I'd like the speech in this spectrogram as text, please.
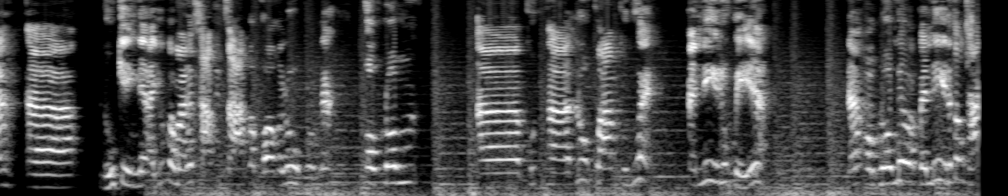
นะเอ่อหนูกิ่งเนี่ยอายุประมาณสักสามสิบสามก็พอกับลูกผมนะอบรมเอ่อคุณเอ่อลูกความคุณด้วย เป็นหนี้ลูกหมีนะอบรมด้วยว่าเป็นหนี้แล้วต้องใช้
